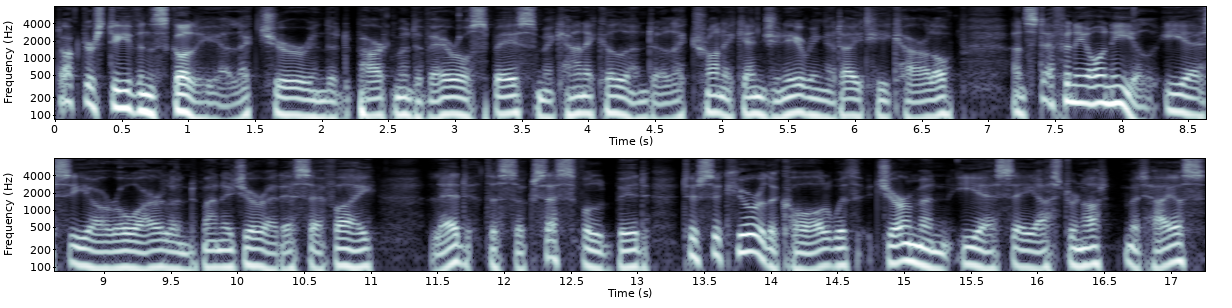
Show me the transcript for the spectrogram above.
Dr. Stephen Scully, a lecturer in the Department of Aerospace, Mechanical and Electronic Engineering at IT Carlow, and Stephanie O'Neill, ESERO Ireland manager at SFI, led the successful bid to secure the call with German ESA astronaut Matthias,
